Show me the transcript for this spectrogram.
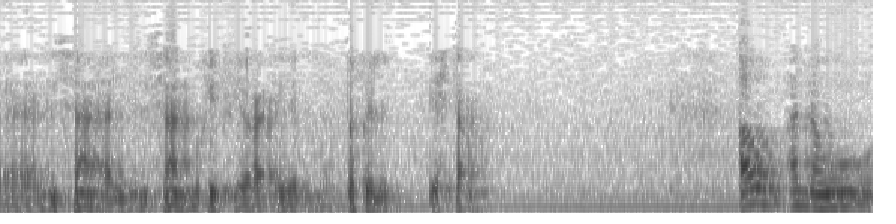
آه، الإنسان الإنسان المخيف في رأي الطفل يحترمه. أو أنه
